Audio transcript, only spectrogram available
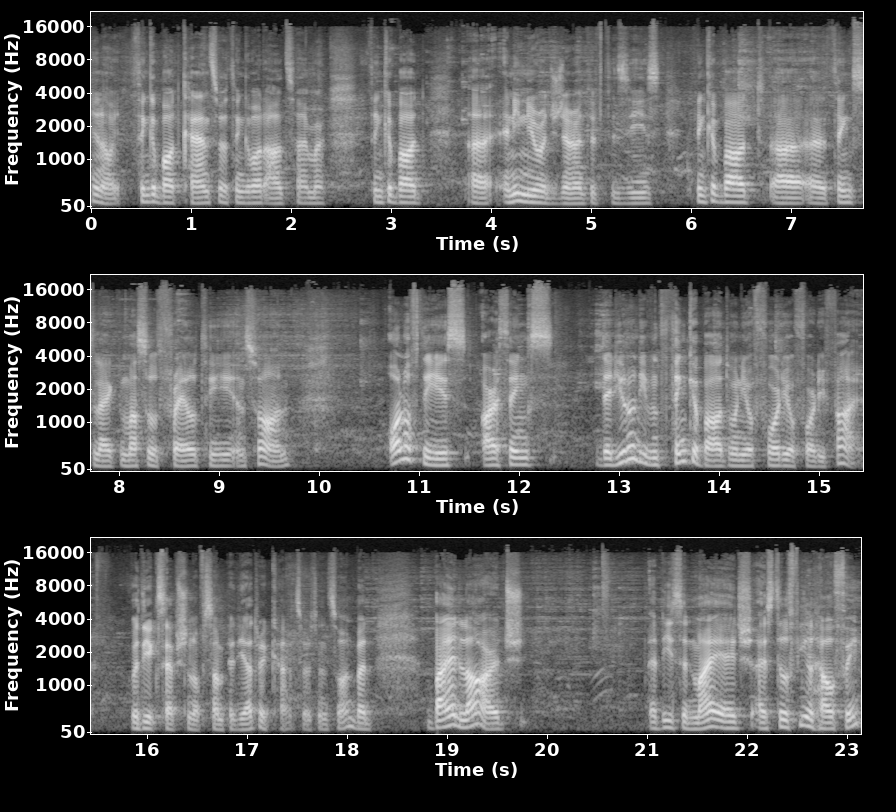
You know, think about cancer, think about Alzheimer, think about uh, any neurodegenerative disease, think about uh, uh, things like muscle frailty and so on. All of these are things that you don't even think about when you're 40 or 45 with the exception of some pediatric cancers and so on. But by and large, at least at my age, I still feel healthy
